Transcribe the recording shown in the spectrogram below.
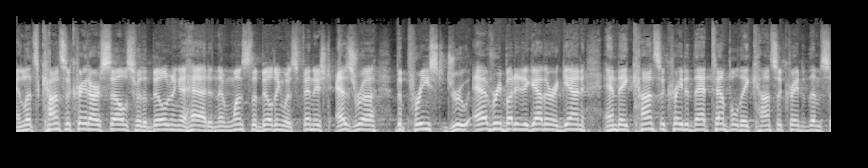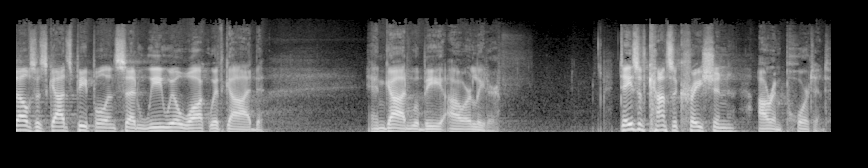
and let's consecrate ourselves for the building ahead. And then once the building was finished, Ezra the priest drew everybody together again and they consecrated that temple. They consecrated themselves as God's people and said, We will walk with God, and God will be our leader. Days of consecration are important.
